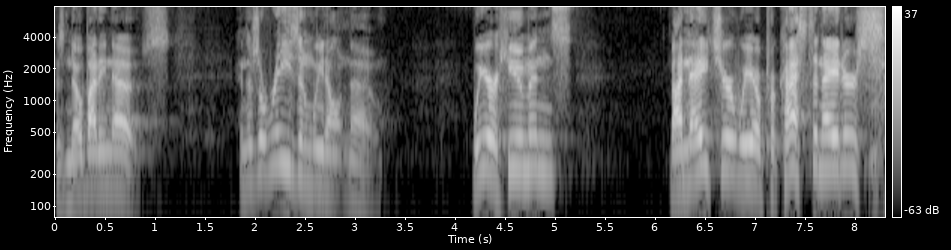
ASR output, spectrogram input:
because nobody knows. And there's a reason we don't know. We are humans. By nature, we are procrastinators.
